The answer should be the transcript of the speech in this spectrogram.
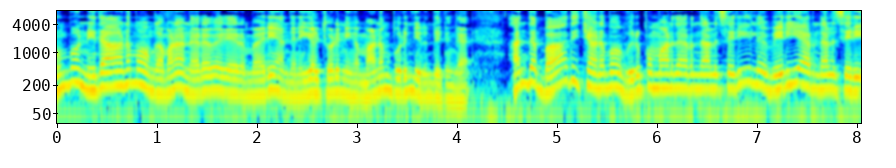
ரொம்ப நிதானமாக உங்கள் மனம் நிறைவேற மாதிரி அந்த நிகழ்ச்சியோடு நீங்கள் மனம் புரிஞ்சு இருந்துக்குங்க. அந்த பாதித்த அனுபவம் விருப்பமானதாக இருந்தாலும் சரி இல்லை வெறியாக இருந்தாலும் சரி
